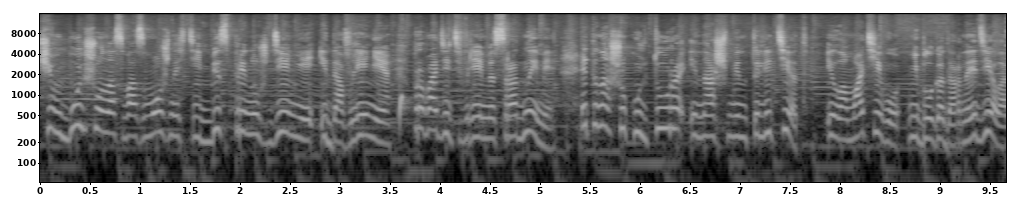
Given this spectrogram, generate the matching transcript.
чем больше у нас возможностей без принуждения и давления проводить время с родными. Это наша культура и наш менталитет, и ломать его – неблагодарное дело.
